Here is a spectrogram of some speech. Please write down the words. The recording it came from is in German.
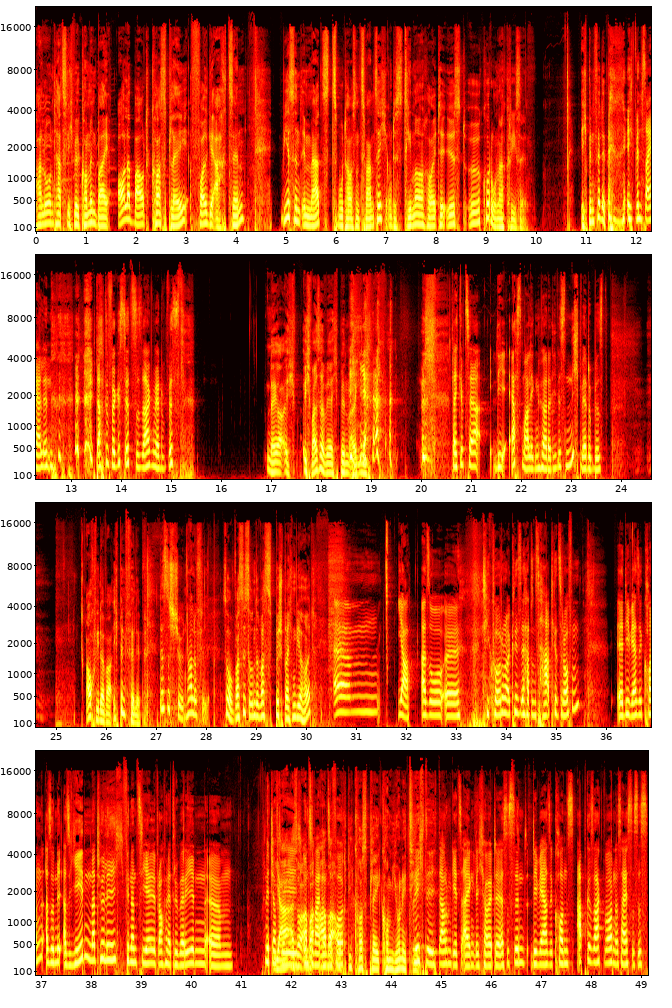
Hallo, hallo und herzlich willkommen bei All About Cosplay Folge 18. Wir sind im März 2020 und das Thema heute ist äh, Corona-Krise. Ich bin Philipp. Ich bin Sayalin. Ich dachte, du vergisst jetzt zu sagen, wer du bist. Naja, ich, ich weiß ja, wer ich bin eigentlich. Ja. Vielleicht gibt es ja die erstmaligen Hörer, die wissen nicht, wer du bist. Auch wieder wahr. Ich bin Philipp. Das ist schön. Hallo Philipp. So, was ist und was besprechen wir heute? Ähm, ja, also äh, die Corona-Krise hat uns hart getroffen. Äh, diverse Kon, also, also jeden natürlich, finanziell brauchen wir nicht drüber reden. Ähm, wirtschaftlich ja, also, und aber, so weiter und so fort. auch die Cosplay-Community. Richtig, darum geht es eigentlich heute. Es sind diverse Cons abgesagt worden. Das heißt, es ist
